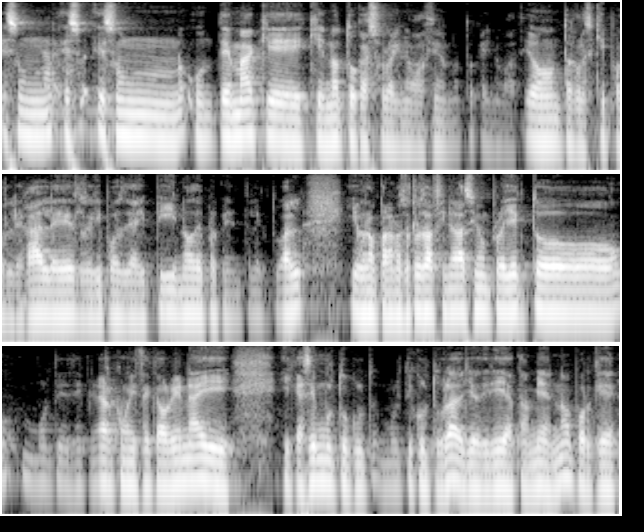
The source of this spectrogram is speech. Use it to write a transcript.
es un, es, un, un, tema que, que, no toca solo la innovación, no toca innovación, toca los equipos legales, los equipos de IP, ¿no? de propiedad intelectual. Y bueno, para nosotros al final ha sido un proyecto multidisciplinar, como dice Carolina, y, y casi multicultural, yo diría también, ¿no? porque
